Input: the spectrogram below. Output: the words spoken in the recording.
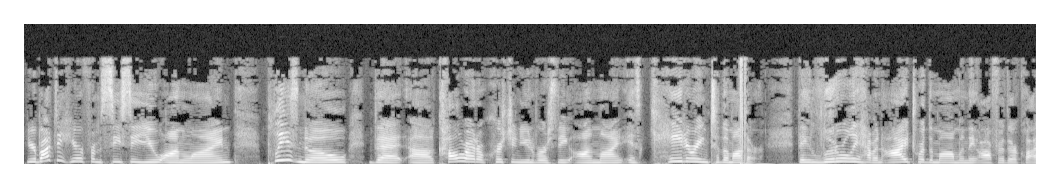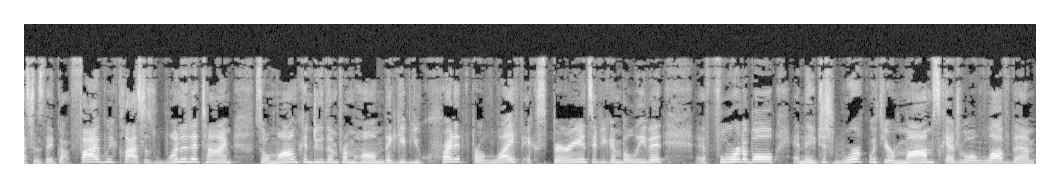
you're about to hear from CCU Online. Please know that uh, Colorado Christian University Online is catering to the mother. They literally have an eye toward the mom when they offer their classes. They've got five week classes, one at a time, so mom can do them from home. They give you credit for life experience, if you can believe it, affordable, and they just work with your mom schedule. Love them.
